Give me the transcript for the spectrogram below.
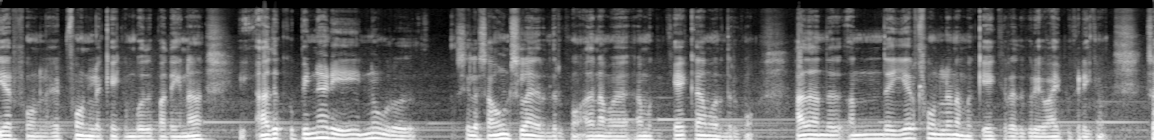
இயர்ஃபோனில் ஹெட்ஃபோனில் கேட்கும்போது பார்த்திங்கன்னா அதுக்கு பின்னாடி இன்னும் ஒரு சில சவுண்ட்ஸ்லாம் இருந்திருக்கும். அது நம்ம நமக்கு கேட்காம இருந்திருக்கும். அது அந்த அந்த இயர்ஃபோனில் நம்ம கேட்குறதுக்குரிய வாய்ப்பு கிடைக்கும். ஸோ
